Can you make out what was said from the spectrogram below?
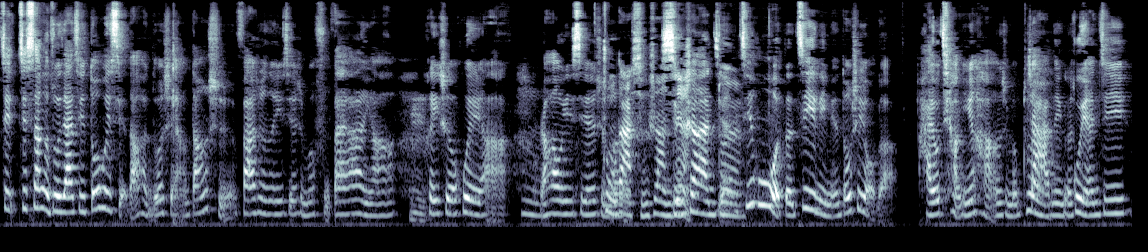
这这三个作家其实都会写到很多沈阳当时发生的一些什么腐败案呀、嗯黑社会呀，嗯然后一些什么重大刑事案件刑事案件，对几乎我的记忆里面都是有的。还有抢银行，什么炸那个柜员机，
